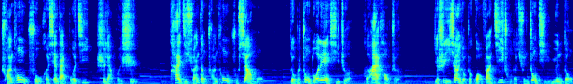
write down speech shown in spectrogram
传统武术和现代搏击是两回事。太极拳等传统武术项目。有着众多练习者和爱好者，也是一项有着广泛基础的群众体育运动。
